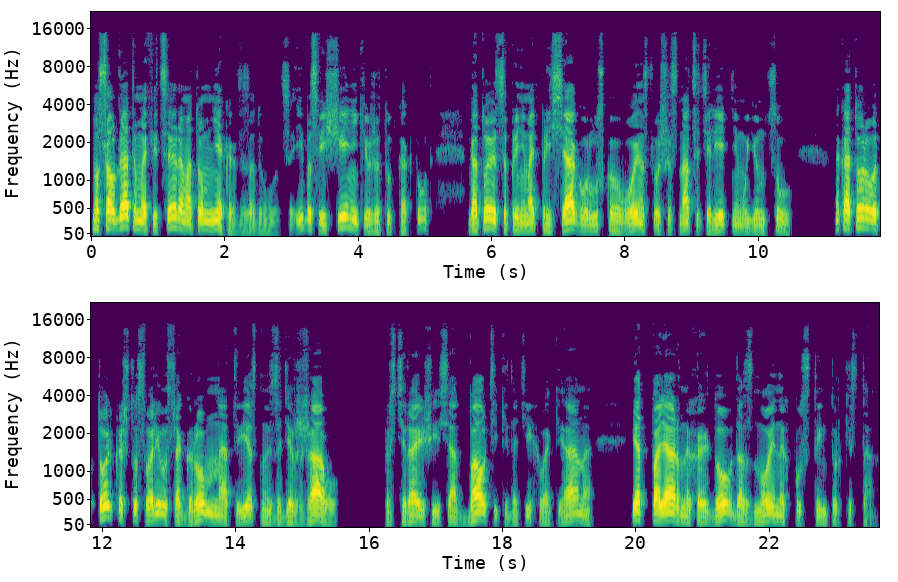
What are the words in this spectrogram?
Но солдатам и офицерам о том некогда задумываться, ибо священники уже тут как тут готовятся принимать присягу русского воинства шестнадцатилетнему юнцу, на которого только что свалилась огромная ответственность за державу, простирающиеся от Балтики до Тихого океана и от полярных льдов до знойных пустынь Туркестана.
